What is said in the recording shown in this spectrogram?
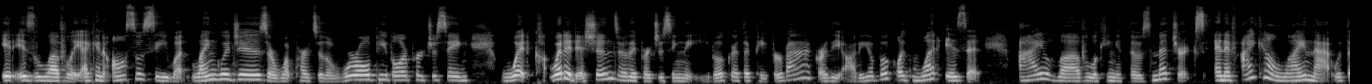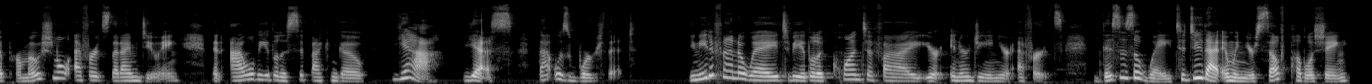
It is lovely. I can also see what languages or what parts of the world people are purchasing. What what editions are they purchasing the ebook or the paperback or the audiobook? Like what is it? I love looking at those metrics. And if I can align that with the promotional efforts that I'm doing, then I will be able to sit back and go, "Yeah, yes, that was worth it." You need to find a way to be able to quantify your energy and your efforts. This is a way to do that. And when you're self publishing,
